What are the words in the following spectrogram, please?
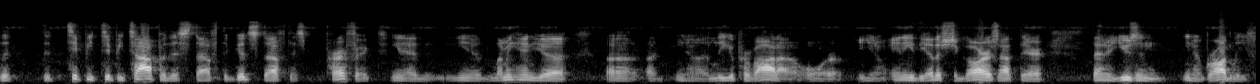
the, the tippy tippy top of this stuff, the good stuff that's perfect, you know, you know, let me hand you a, a, a you know a Liga Privada or you know any of the other cigars out there that are using you know broadleaf.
